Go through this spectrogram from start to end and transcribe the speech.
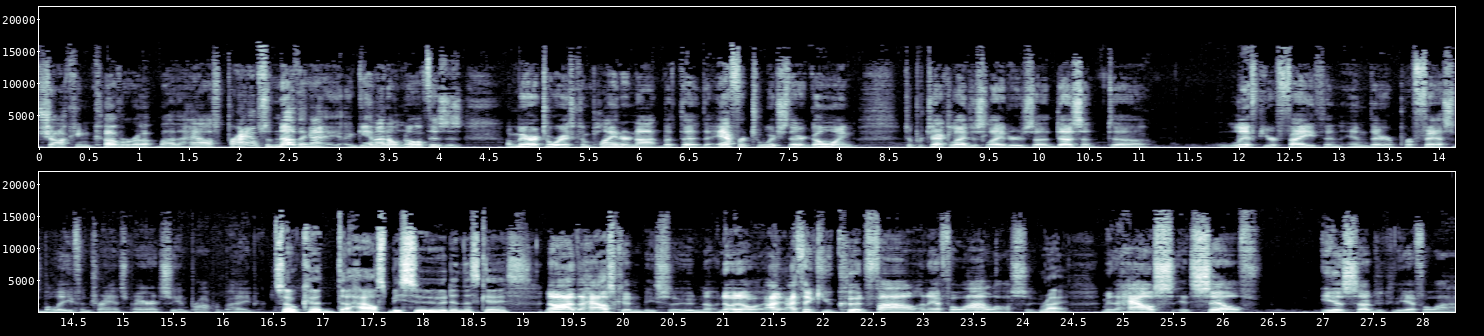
shocking cover up by the House. Perhaps of nothing. I, again, I don't know if this is a meritorious complaint or not, but the the effort to which they're going to protect legislators uh, doesn't uh, lift your faith in, in their professed belief in transparency and proper behavior. So, could the House be sued in this case? No, the House couldn't be sued. No, no, no I, I think you could file an FOI lawsuit. Right. I mean, the House itself is subject to the FOI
